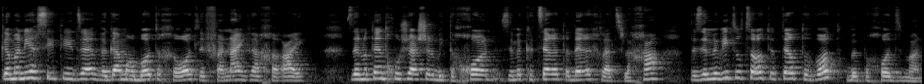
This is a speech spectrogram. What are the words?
גם אני עשיתי את זה וגם רבות אחרות לפניי ואחריי. זה נותן תחושה של ביטחון, זה מקצר את הדרך להצלחה, וזה מביא תוצאות יותר טובות בפחות זמן.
